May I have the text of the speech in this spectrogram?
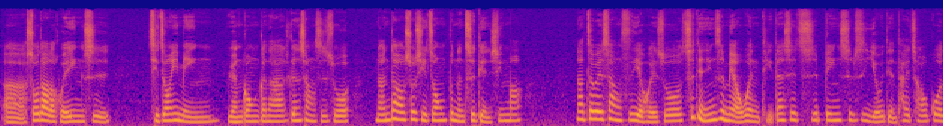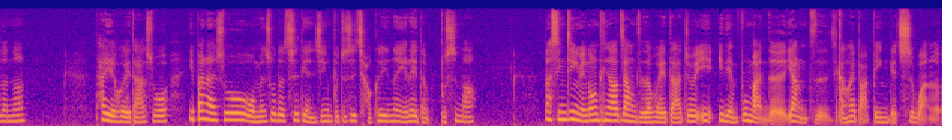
呃，收到的回应是，其中一名员工跟他跟上司说。难道休息中不能吃点心吗？那这位上司也回说，吃点心是没有问题，但是吃冰是不是有点太超过了呢？他也回答说，一般来说，我们说的吃点心不就是巧克力那一类的，不是吗？那新进员工听到这样子的回答，就一一脸不满的样子，就赶快把冰给吃完了。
